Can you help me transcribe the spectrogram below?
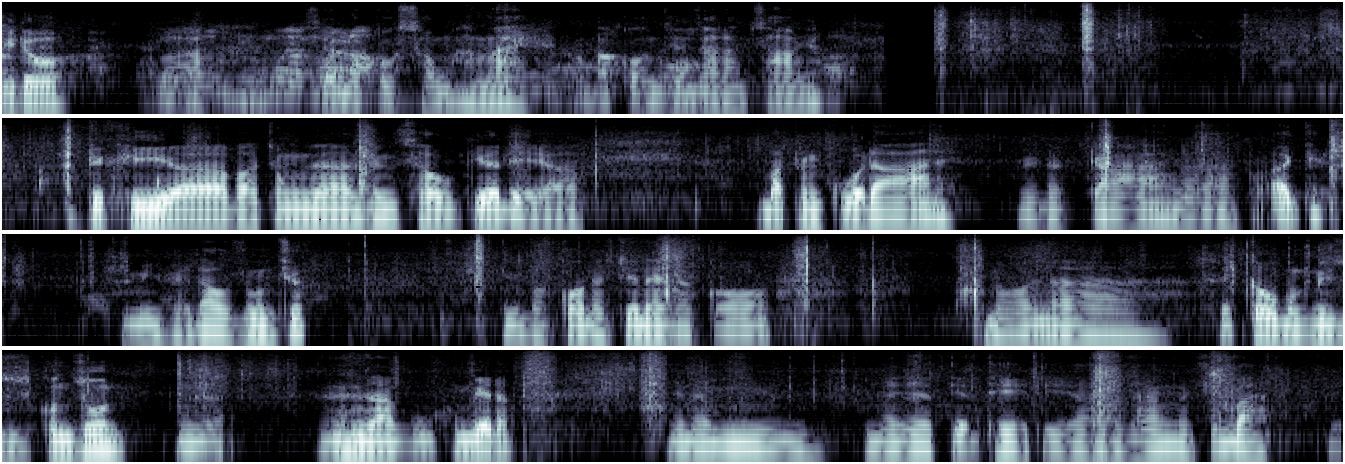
video và xem một cuộc sống hàng ngày của bà con diễn ra làm sao nhé. Trước khi vào trong rừng sâu kia để bắt con cua đá này đấy là cá là có ếch ấy, thì mình phải đào run trước thì bà con ở trên này là có nói là sẽ câu bằng cái con run. Mọi người Giang cũng không biết đâu. Nên là nay là tiện thể thì à, Giang ở trên bàn để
